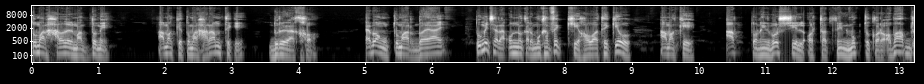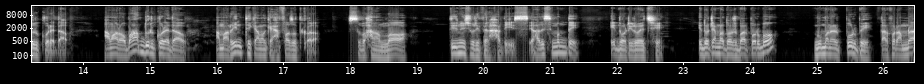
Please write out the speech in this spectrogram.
তোমার হালালের মাধ্যমে আমাকে তোমার হারাম থেকে দূরে রাখো এবং তোমার দয়ায় তুমি ছাড়া অন্য কারও মুখাপেক্ষী হওয়া থেকেও আমাকে আত্মনির্ভরশীল, অর্থাৎ ঋণ মুক্ত করো, অভাব দূর করে দাও। আমার অভাব দূর করে দাও, আমার ঋণ থেকে আমাকে হেফাজত করো। সুবাহান্লাহ তিরমি শরীফের হাদিস। এই হাদিসের মধ্যে এই দোয়াটি রয়েছে। এই দোয়াটি আমরা দশবার পড়ব ঘুমানোর পূর্বে। তারপর আমরা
